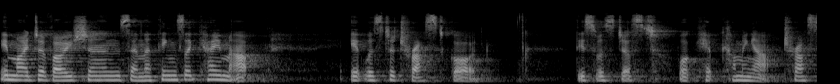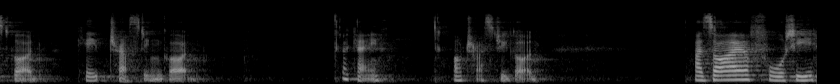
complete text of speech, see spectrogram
in my devotions and the things that came up, it was to trust God. This was just what kept coming up trust God, keep trusting God. Okay, I'll trust you, God. Isaiah 40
